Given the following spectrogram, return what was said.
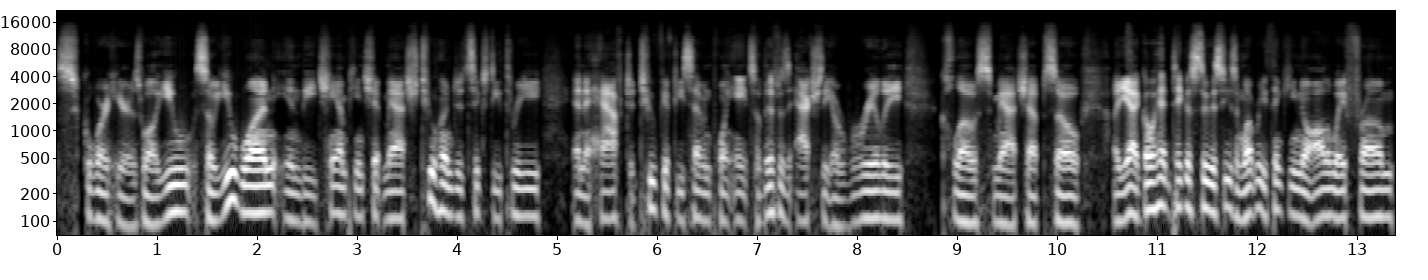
score here as well. You so you won in the championship match, two hundred sixty three and a half to two fifty seven point eight. So this was actually a really close matchup. So uh, yeah, go ahead and take us through the season. What were you thinking? You know, all the way from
